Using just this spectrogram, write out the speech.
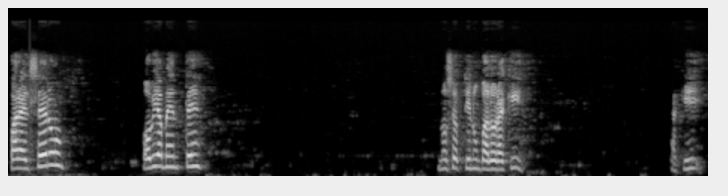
Para el 0, obviamente, no se obtiene un valor aquí. Aquí,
